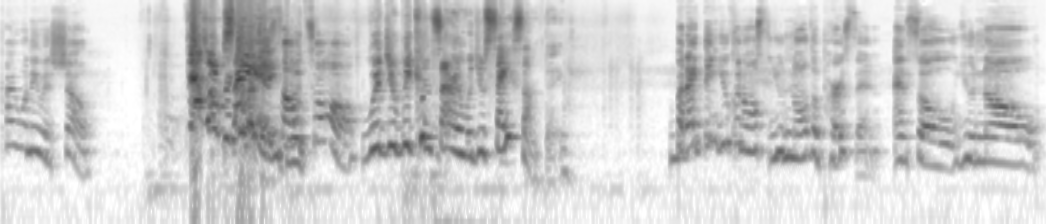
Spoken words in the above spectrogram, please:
Probably wouldn't even show. That's what I'm saying. he's so tall. Would you be concerned? Would you say something? But I think you can also you know the person, and so you know.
